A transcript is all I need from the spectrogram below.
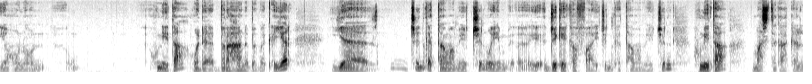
የሆነውን ሁኔታ ወደ ብርሃን በመቀየር የጭንቀት ታማሚዎችን ወይም እጅግ የከፋ የጭንቀት ታማሚዎችን ሁኔታ ማስተካከል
